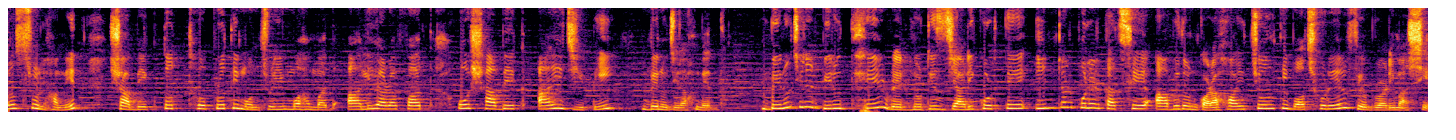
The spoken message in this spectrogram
নসরুল হামিদ, সাবেক তথ্য প্রতিমন্ত্রী মোহাম্মদ আলী আরাফাত ও সাবেক আইজিপি বেনজির আহমেদ। বেনজিরের বিরুদ্ধে রেড নোটিশ জারি করতে ইন্টারপোলের কাছে আবেদন করা হয় চলতি বছরের ফেব্রুয়ারি মাসে।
